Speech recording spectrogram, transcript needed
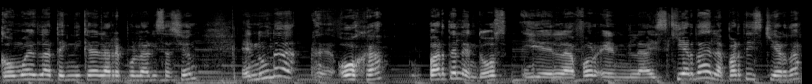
¿Cómo es la técnica de la repolarización? En una eh, hoja pártela en dos y en la, en la izquierda, en la parte izquierda,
